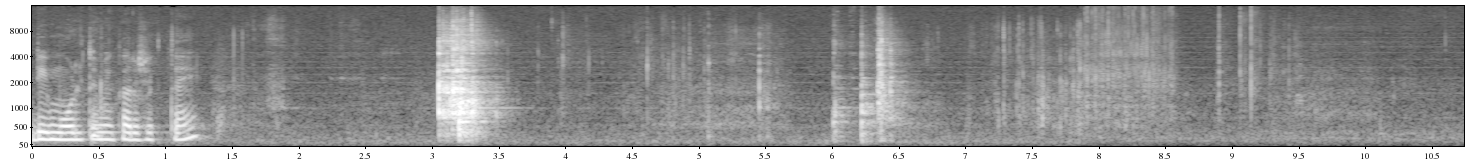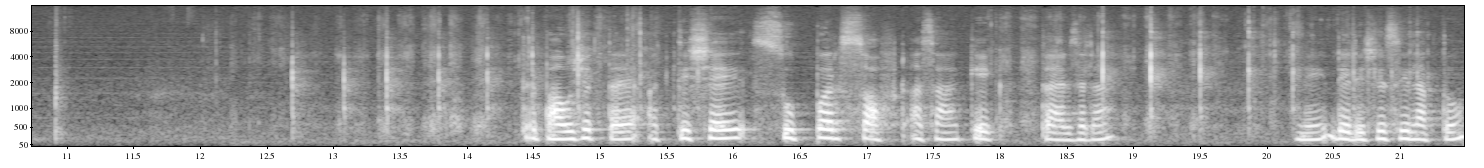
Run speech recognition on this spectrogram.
डिमोल्ड तुम्ही करू शकताय. तर पाहू शकताय अतिशय सुपर सॉफ्ट असा केक तयार झाला. आणि डेलिशियसही लागतो.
